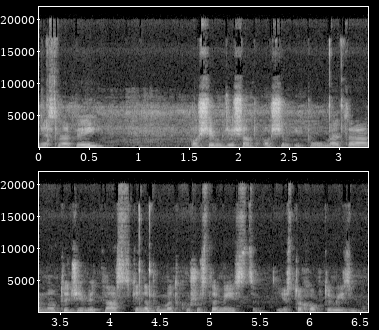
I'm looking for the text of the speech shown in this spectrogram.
Jest lepiej. 88,5 metra, noty 19, na półmetku szóste miejsce. Jest trochę optymizmu.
